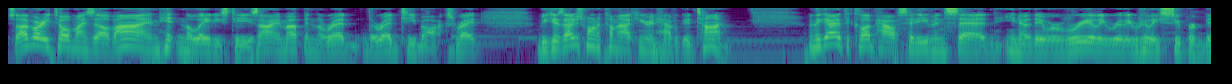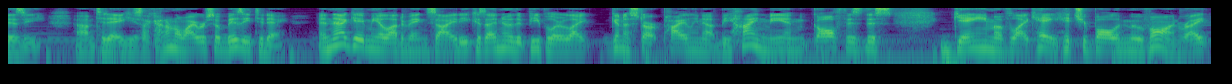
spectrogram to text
So I've already told myself I'm hitting the ladies' tees. I am up in the red the red tee box, right? Because I just want to come out here and have a good time. And the guy at the clubhouse had even said, you know, they were really, really, really super busy um, today. He's like, I don't know why we're so busy today. And that gave me a lot of anxiety because I know that people are like gonna start piling up behind me, and golf is this game of like, hey, hit your ball and move on, right?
